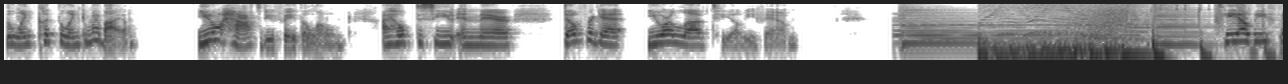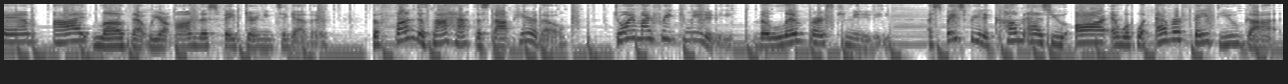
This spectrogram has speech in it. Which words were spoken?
the link, click the link in my bio. You don't have to do faith alone. I hope to see you in there. Don't forget, you are loved, TLV fam. TLV fam, I love that we are on this faith journey together. The fun does not have to stop here though. Join my free community, the Lived Verse community, a space for you to come as you are and with whatever faith you got.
